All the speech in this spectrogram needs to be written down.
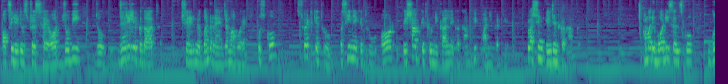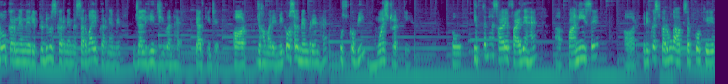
ऑक्सीडेटिव स्ट्रेस है और जो भी जो जहरीले पदार्थ शरीर में बन रहे हैं, जमा हो रहे हैं, उसको स्वेट के थ्रू पसीने के थ्रू और पेशाब के थ्रू निकालने का काम भी पानी करती है फ्लशिंग एजेंट का काम करती है। हमारी बॉडी सेल्स को ग्रो करने में रिप्रोड्यूस करने में सर्वाइव करने में जल ही जीवन है, याद कीजिए। और जो हमारी मिकोसल मेम्ब्रेन है, उसको भी मॉइस्ट रखती है। तो इतने सारे फ़ायदे हैं पानी से और रिक्वेस्ट करूँगा आप सबको कि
